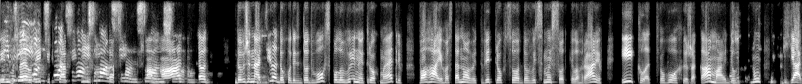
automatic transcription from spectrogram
Він великий та Ага, це довжина тіла доходить до 2,5-3 метрів, вага його становить від 300 до 800 кілограмів, ікла цього хижака мають довжину 5,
